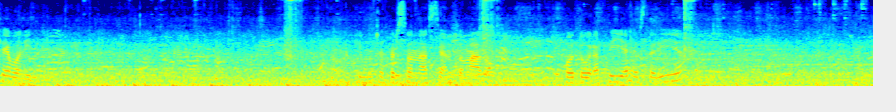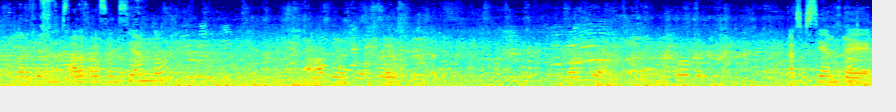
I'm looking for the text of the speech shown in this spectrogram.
Qué bonito. Aquí muchas personas se han tomado fotografías este día. Por aquí hemos estado presenciando Ah, pues entonces... Acá se sienten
